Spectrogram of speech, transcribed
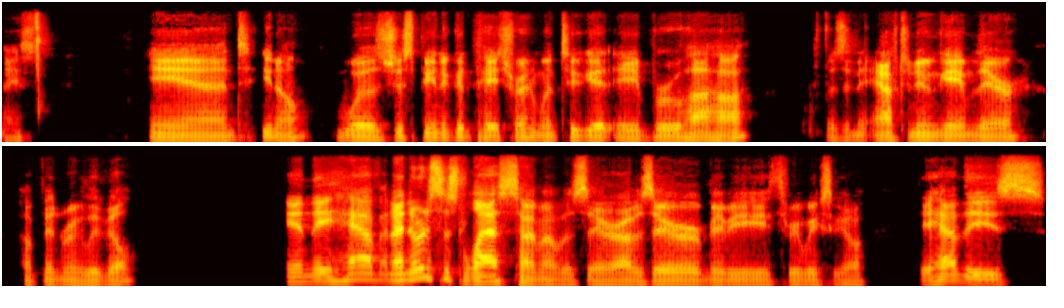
Nice. and you know was just being a good patron went to get a brouhaha it was an afternoon game there up in wrigleyville and they have and i noticed this last time i was there i was there maybe three weeks ago they have these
